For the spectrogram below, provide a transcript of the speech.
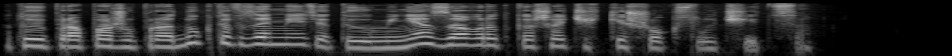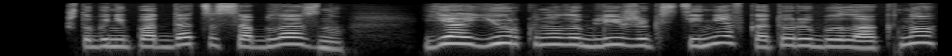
а то и пропажу продуктов заметят, и у меня заворот кошачьих кишок случится. Чтобы не поддаться соблазну, я юркнула ближе к стене, в которой было окно,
